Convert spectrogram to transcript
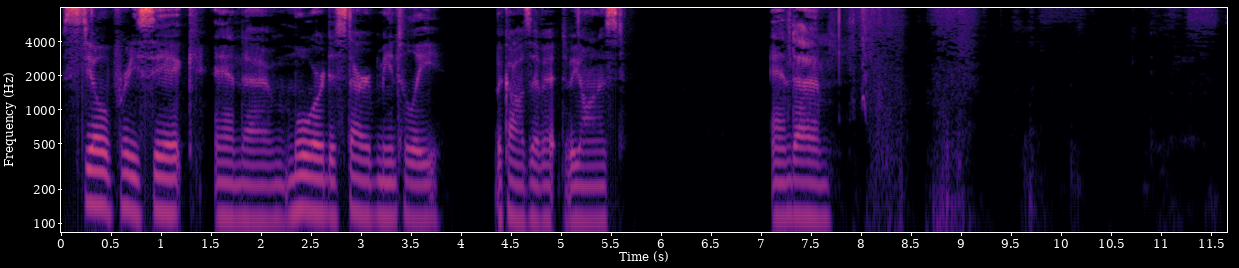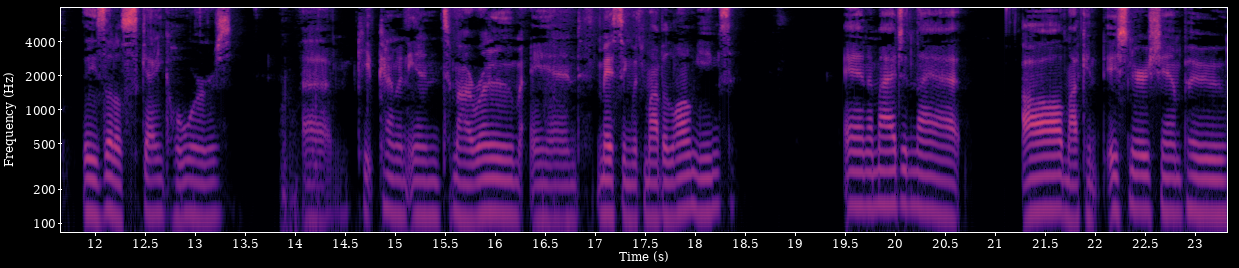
still pretty sick and um, more disturbed mentally because of it, to be honest. And um, these little skank whores um, keep coming into my room and messing with my belongings. And imagine that all my conditioner, shampoo,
